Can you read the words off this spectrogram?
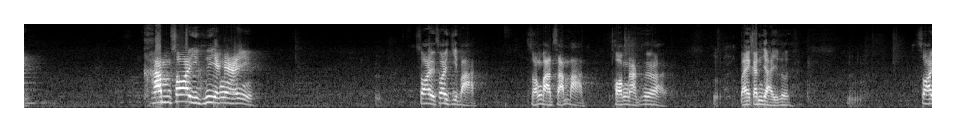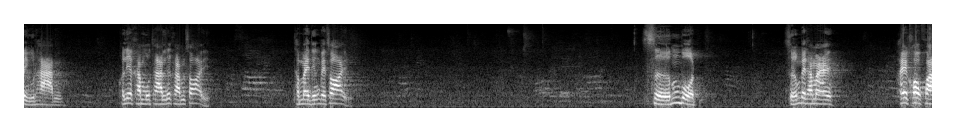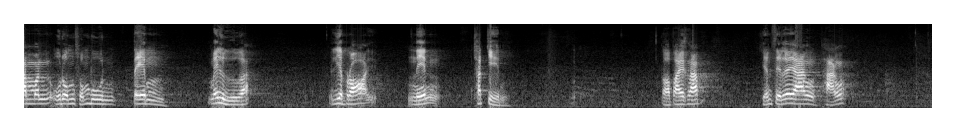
คำสร้อยคือยังไงสร้อยสร้อยกี่บาทสองบาทสามบาท ทองหนักเท่าไหร่ไปกันใหญ่เลยสร้อยอุทานเขาเรียกคำอุทานหรือคำสร้อย ทำไมถึงไปสร้อย เสริมบท เสริมไปทำไม ให้ข้อความมันอุดมสมบูรณ์ เต็มไม่เหลือ เรียบร้อย เน้นชัดเจน ต่อไปครับ เขียนเสร็จแล้วยังผัง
